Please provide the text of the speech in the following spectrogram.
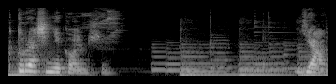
która się nie kończy? Jak?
